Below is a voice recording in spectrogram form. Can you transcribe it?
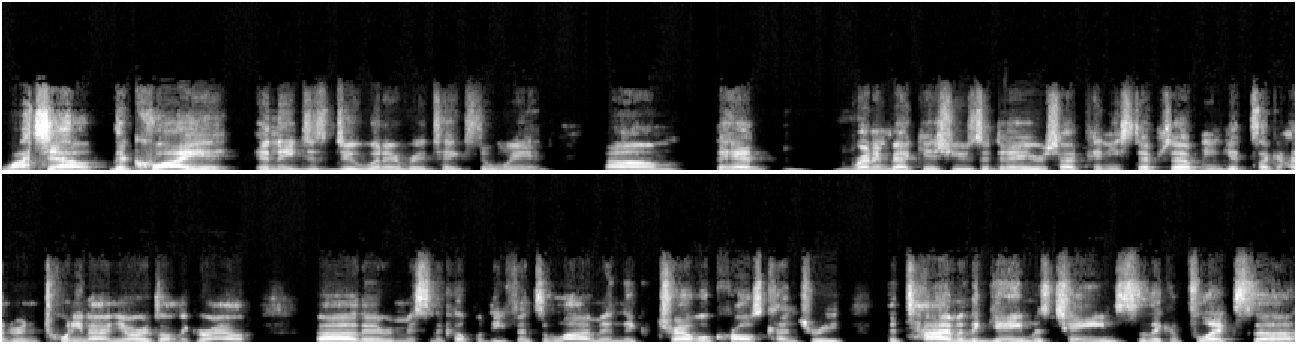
watch out. They're quiet and they just do whatever it takes to win. Um, they had running back issues today. Rashaad Penny steps up and he gets like 129 yards on the ground. Uh, they were missing a couple defensive linemen. They travel cross country. The time of the game was changed so they could flex. Uh,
